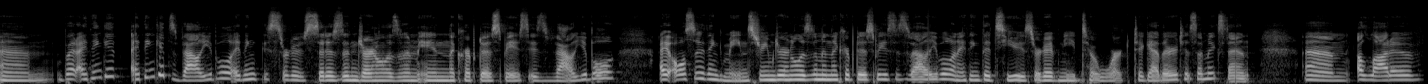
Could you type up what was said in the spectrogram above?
Um, but I think it I think it's valuable. I think sort of citizen journalism in the crypto space is valuable. I also think mainstream journalism in the crypto space is valuable, and I think the two sort of need to work together to some extent. Um, a lot of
